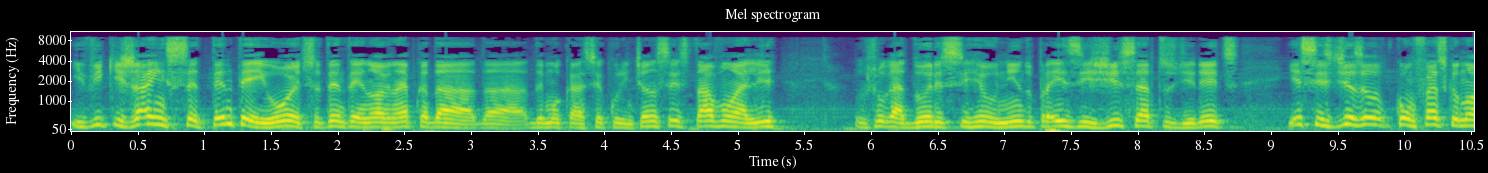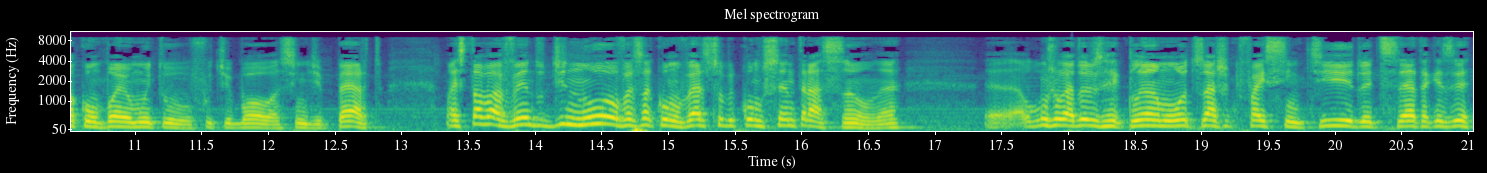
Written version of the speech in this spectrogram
e vi que já em 78, 79, na época da, da democracia corintiana, vocês estavam ali, os jogadores se reunindo para exigir certos direitos. E esses dias eu confesso que eu não acompanho muito futebol assim de perto, mas estava vendo de novo essa conversa sobre concentração, né? É, alguns jogadores reclamam, outros acham que faz sentido, etc. Quer dizer,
